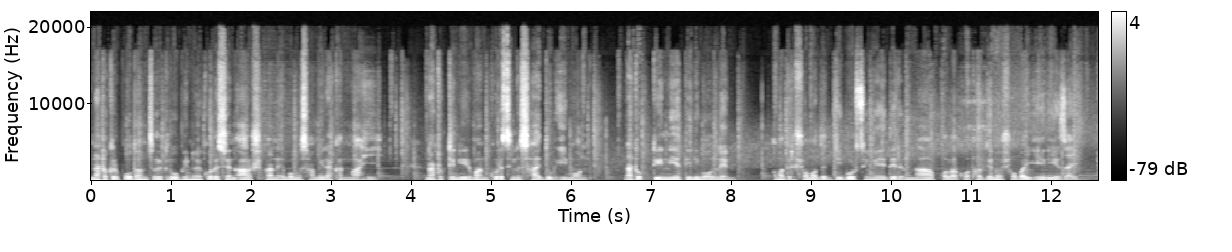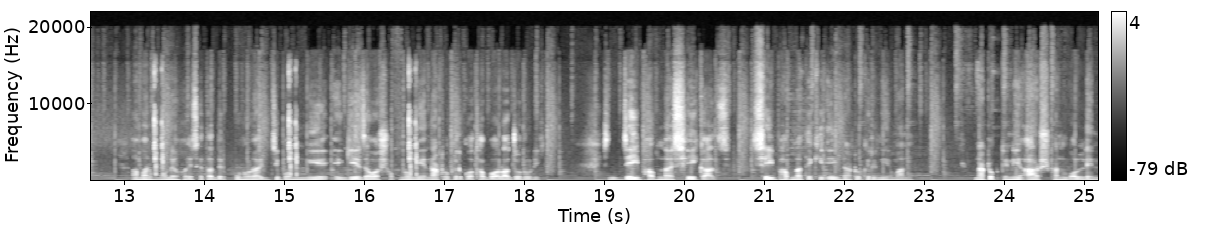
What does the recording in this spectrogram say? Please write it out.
নাটকের প্রধান চরিত্রে অভিনয় করেছেন আর্শ খান এবং সামিরা খান মাহি। নাটকটি নির্মাণ করেছেন সাইদুর ইমন। নাটকটি নিয়ে তিনি বললেন, আমাদের সমাজের ডিভোর্সি মেয়েদের না বলা কথা যেন সবাই এড়িয়ে যায়। আমার মনে হয়েছে তাদের পুনরায় জীবন নিয়ে এগিয়ে যাওয়ার স্বপ্ন নিয়ে নাটকের কথা বলা জরুরি। যেই ভাবনা, সেই কাজ। সেই ভাবনা থেকে এই নাটকের নির্মাণ। নাটকটি নিয়ে আরশ খান বললেন,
